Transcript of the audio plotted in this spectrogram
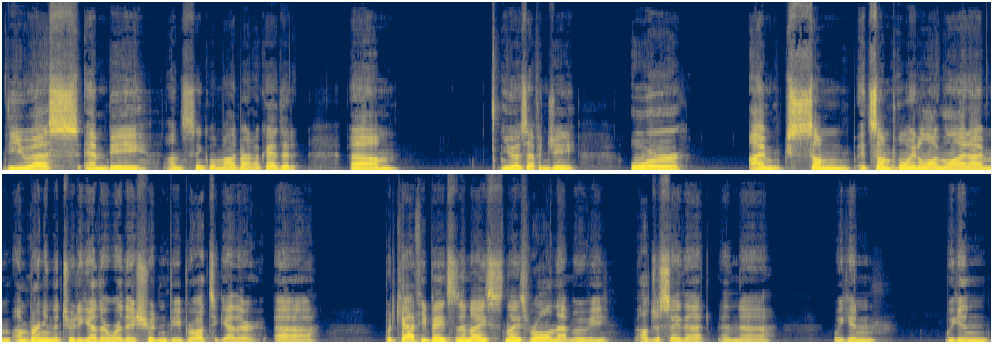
the USMB, unsinkable Molly Brown. Okay, I did it. Um, USF and G, or I'm some at some point along the line. I'm I'm bringing the two together where they shouldn't be brought together. Uh, but Kathy Bates is a nice nice role in that movie. I'll just say that, and uh, we can we can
